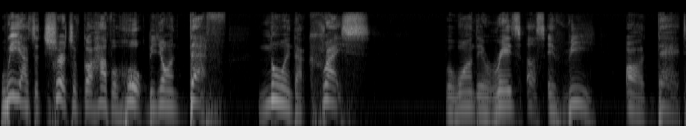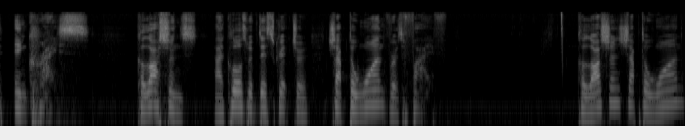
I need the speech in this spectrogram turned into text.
We, as the church of God, have a hope beyond death knowing that Christ will one day raise us if we are dead in Christ. Colossians, I close with this scripture, chapter 1, verse 5. Colossians chapter 1,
